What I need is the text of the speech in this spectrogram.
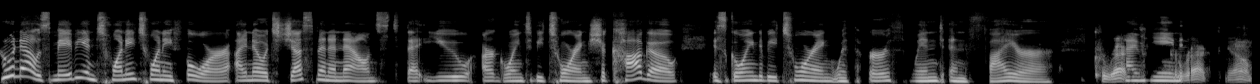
who knows? Maybe in 2024, I know it's just been announced that you are going to be touring. Chicago is going to be touring with Earth, Wind, and Fire. Correct. I mean, correct. Yeah.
